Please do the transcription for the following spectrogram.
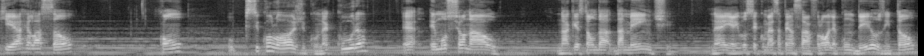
que é a relação com o psicológico, né? Cura é, emocional na questão da, da mente, né? E aí você começa a pensar, fala, olha, com Deus, então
